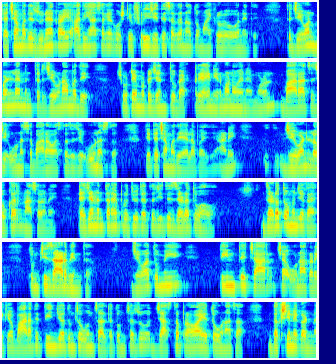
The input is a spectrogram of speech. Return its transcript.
त्याच्यामध्ये जुन्या काळी आधी ह्या सगळ्या गोष्टी फ्रीज येते सगळं नव्हतं मायक्रोवेव्ह ओव्हन येते. तर जेवण बनल्यानंतर जेवणामध्ये छोटे मोठे जंतू बॅक्टेरिया हे निर्माण होय नाही म्हणून बाराचं जे ऊन असतं बारा वाजताचं जे ऊन असतं ते त्याच्यामध्ये यायला पाहिजे. आणि जेवण लवकर नासावं नाही. त्याच्यानंतर हे पृथ्वी तत्व जिथे जडत्व हवं. जडत्व म्हणजे काय? तुमची जाड भिंत. जेव्हा तुम्ही तीन ते चारच्या उन्हाकडे किंवा बारा ते तीन जेव्हा तुमचं ऊन चालतं तुमचा जो जास्त प्रवाह येतो उन्हाचा दक्षिणेकडनं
